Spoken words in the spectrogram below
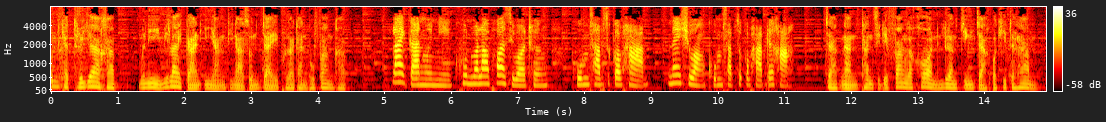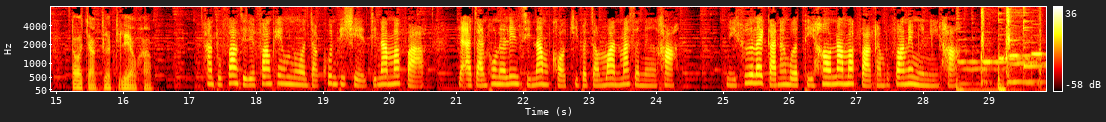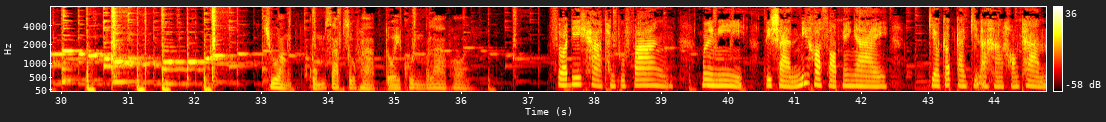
คุณแคทริยาครับมื้อนี้มีรายการอีหยังที่น่าสนใจเพื่อท่านผู้ฟังครับรายการมือนี้คุณวราพ่อสิเวาถึง คุ้มทรัพย์สุขภาพ ในช่วงคุ้มทรัพย์สุขภาพด้วยค่ะ จากนั้นท่านสิได้ฟังละครเรื่องจริงจากประคีตธรรม ต่อจากเทือกที่แล้วครับท่านผู้ฟังสิได้ฟังเพลงมนวนจากคุณพิเชษจีนัมมาฝาก และอาจารย์พงษ์นรินทร์สีนัมขอขีดประจำวันมาเสนอค่ะ นี่คือรายการทางเบอร์ที่เฮานํมาฝากท่านผู้ฟังในมือนี้ค่ะ ช่วงขุมทรัพย์สุภาพโดยคุณวราพรสวัสดีค่ะท่านผู้ฟัง มือนี้ดิฉันมีข้อสอบง่ายๆ เกี่ยวกับการกินอาหารของท่าน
